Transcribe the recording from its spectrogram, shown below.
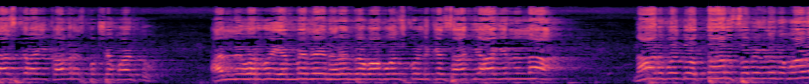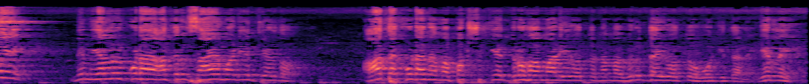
ಶಾಸಕರಾಗಿ ಕಾಂಗ್ರೆಸ್ ಪಕ್ಷ ಮಾಡ್ತು. ಅಲ್ಲಿವರೆಗೂ M L A Narendra Babu ಅನ್ಸ್ಕೊಳ್ಳಿಕ್ಕೆ ಸಾಧ್ಯ ಆಗಿರಲಿಲ್ಲ. ನಾನು ಬಂದು ಹತ್ತಾರು ಸಭೆಗಳನ್ನು ಮಾಡಿ ನಿಮ್ಗೆಲ್ಲರೂ ಕೂಡ ಆತನಿಗೆ ಸಹಾಯ ಮಾಡಿ ಅಂತ ಹೇಳ್ದು. ಆತ ಕೂಡ ನಮ್ಮ ಪಕ್ಷಕ್ಕೆ ದ್ರೋಹ ಮಾಡಿ ಇವತ್ತು ನಮ್ಮ ವಿರುದ್ಧ ಇವತ್ತು ಹೋಗಿದ್ದಾನೆ. ಇರಲಿ.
